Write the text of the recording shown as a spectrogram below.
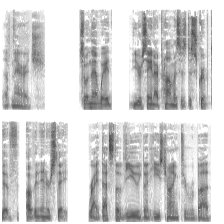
of marriage. So, in that way, you're saying I promise is descriptive of an inner state. Right. That's the view that he's trying to rebut.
